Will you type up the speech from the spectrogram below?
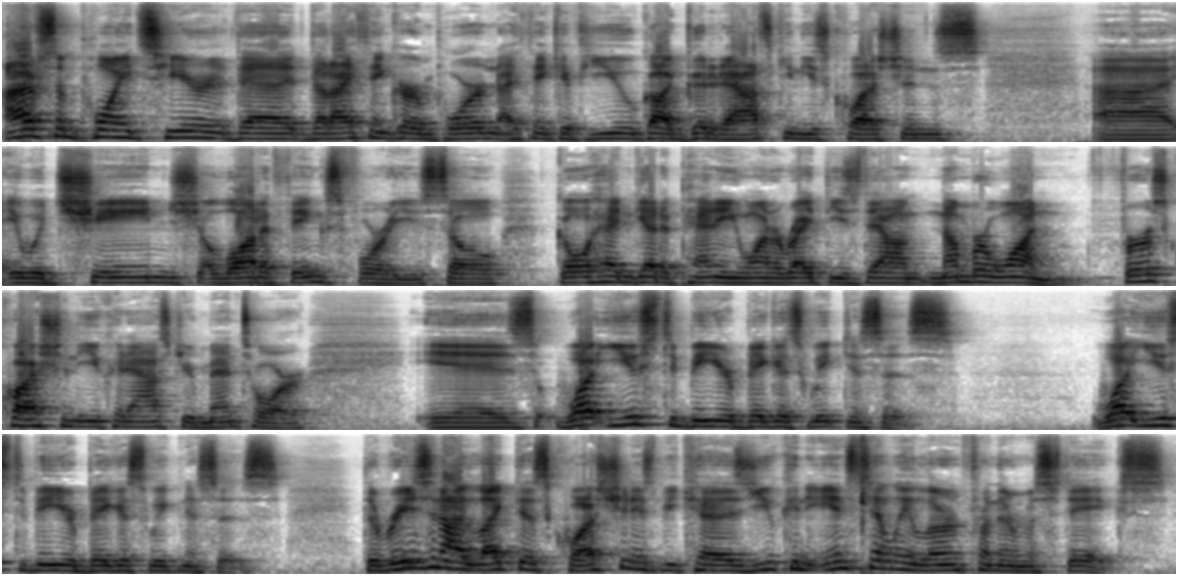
I have some points here that, that I think are important. I think if you got good at asking these questions, uh, it would change a lot of things for you. So go ahead and get a pen and you want to write these down. Number one, first question that you can ask your mentor is what used to be your biggest weaknesses? What used to be your biggest weaknesses? The reason I like this question is because you can instantly learn from their mistakes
